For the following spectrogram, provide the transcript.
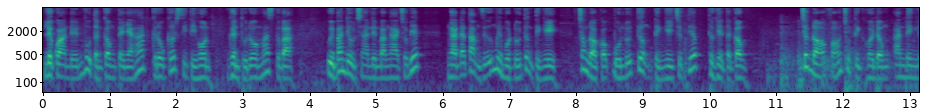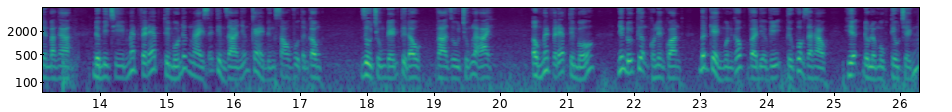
Liên quan đến vụ tấn công tại nhà hát Krokus City Hall gần thủ đô Moscow, Ủy ban điều tra Liên bang Nga cho biết Nga đã tạm giữ 11 đối tượng tình nghi, trong đó có 4 đối tượng tình nghi trực tiếp thực hiện tấn công. Trước đó, Phó Chủ tịch Hội đồng An ninh Liên bang Nga Dmitry Medvedev tuyên bố nước này sẽ tìm ra những kẻ đứng sau vụ tấn công, dù chúng đến từ đâu và dù chúng là ai. Ông Medvedev tuyên bố, những đối tượng có liên quan, bất kể nguồn gốc và địa vị từ quốc gia nào, hiện đều là mục tiêu chính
